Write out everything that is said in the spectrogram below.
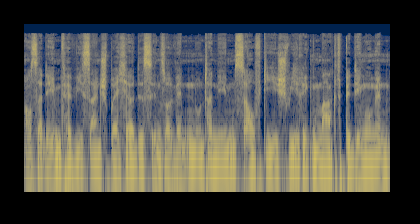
Außerdem verwies ein Sprecher des insolventen Unternehmens auf die schwierigen Marktbedingungen.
